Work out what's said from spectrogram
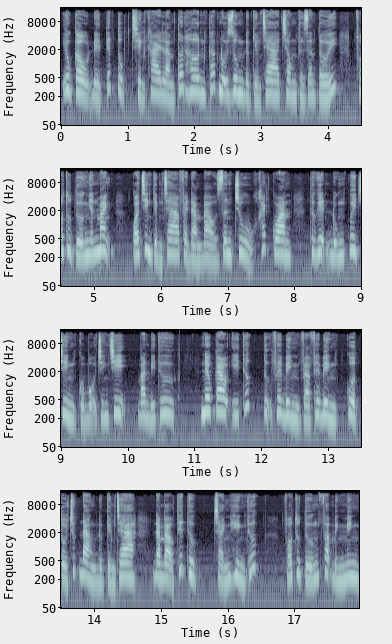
yêu cầu để tiếp tục triển khai làm tốt hơn các nội dung được kiểm tra trong thời gian tới. Phó Thủ tướng nhấn mạnh, quá trình kiểm tra phải đảm bảo dân chủ, khách quan, thực hiện đúng quy trình của Bộ Chính trị, Ban Bí thư, nêu cao ý thức tự phê bình và phê bình của tổ chức đảng được kiểm tra, đảm bảo thiết thực, tránh hình thức. Phó Thủ tướng Phạm Bình Minh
